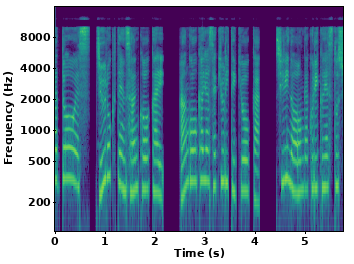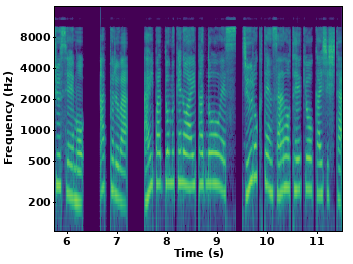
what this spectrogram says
iPadOS 16.3公開、暗号化やセキュリティ強化、Siri の音楽リクエスト修正も、Apple は iPad 向けの iPadOS 16.3を提供開始した。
